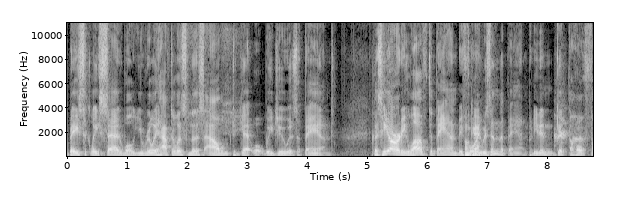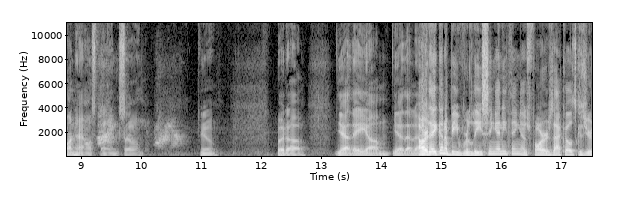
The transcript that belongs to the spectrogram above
basically said, "Well, you really have to listen to this album to get what we do as a band." Because he already loved the band before Okay. he was in the band, but he didn't get the whole Funhouse thing. So, you know, but uh, yeah, they um, yeah that Are they going to be releasing anything as far as that goes? Because you're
